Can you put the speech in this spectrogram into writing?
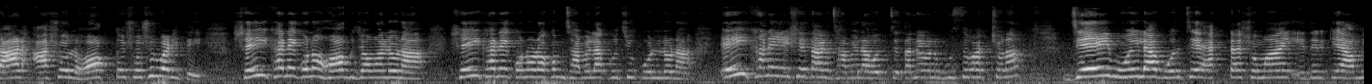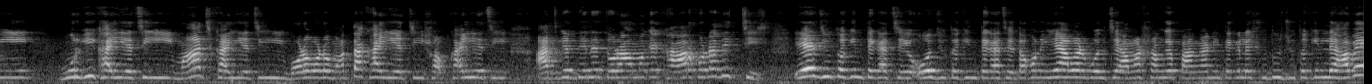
তার আসল হক তো শ্বশুরবাড়িতে। সেইখানে কোনো হক জমালো না, সেইখানে কোনো রকম ঝামেলা কিছু করল না। এইখানে এসে তার ঝামেলা হচ্ছে তাহলে মানে বুঝতে পারছ না? যেই মহিলা বলছে একটা সময় এদেরকে আমি মুরগি খাইয়েছি, মাছ খাইয়েছি, বড় বড় মাথা খাইয়েছি, সব খাইয়েছি। আজকের দিনে তোরা আমাকে খাওয়ার কোটা দিচ্ছিস? এ জুতো কিনতে গেছে, ও জুতো কিনতে গেছে। তখন এ আবার বলছে, আমার সঙ্গে পাঙ্গা নিতে গেলে শুধু জুতো কিনলে হবে?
